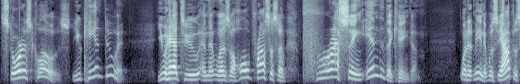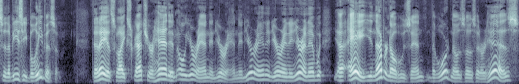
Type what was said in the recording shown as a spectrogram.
Store is closed. You can't do it. You had to, and it was a whole process of pressing into the kingdom. What did it mean? It was the opposite of easy believism. Today it's like scratch your head and oh, you're in, and you're in, and you're in, and you're in, and you're in. And, uh, a, you never know who's in. The Lord knows those that are His.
